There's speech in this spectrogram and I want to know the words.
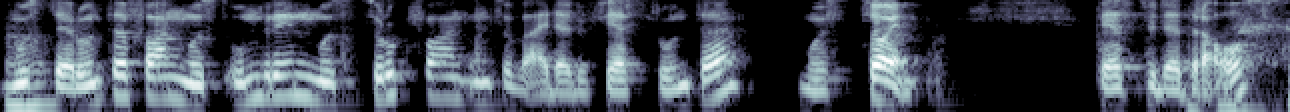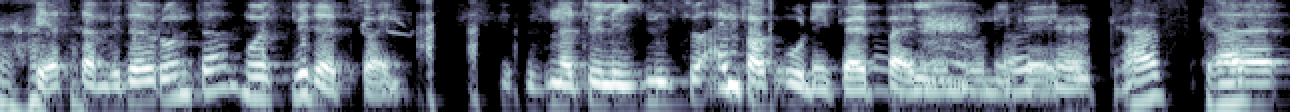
musst ja runterfahren, musst umdrehen, musst zurückfahren und so weiter. Du fährst runter, musst zäunen. Fährst wieder drauf, fährst dann wieder runter, musst wieder zäunen. Das ist natürlich nicht so einfach ohne Geldbeutel und ohne Geld. Okay, krass, krass. Äh,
